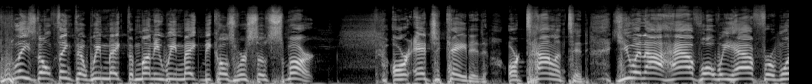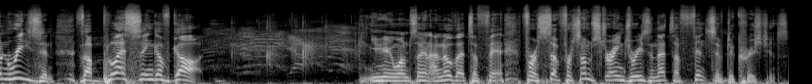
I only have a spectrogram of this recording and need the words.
please don't think that we make the money we make because we're so smart or educated or talented. You and I have what we have for one reason the blessing of God. You hear what I'm saying? I know that's offen- for some, for some strange reason that's offensive to Christians.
